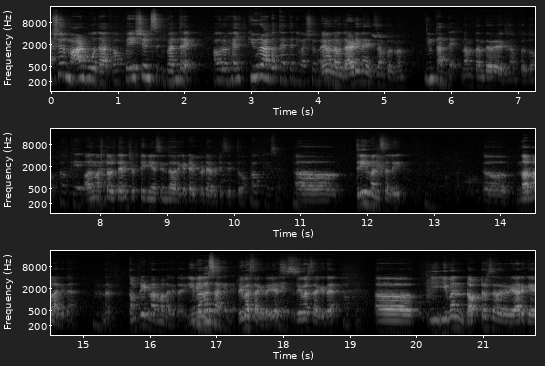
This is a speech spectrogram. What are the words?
ಅಶ್ಯೂರ್ ಮಾಡ್ಬೋದಾ? ಅಥವಾ ಪೇಷಂಟ್ಸ್ ಬಂದ್ರೆ? ಅವರು ಹೆಲ್ತ್ ಕ್ಯೂರ್ ಆಗುತ್ತೆ ಅಂತ ನೀವು ಅಶ್ಯೂರ್ ಅಯ್ಯೋ ನಮ್ಮ ಡ್ಯಾಡಿನ ಎಕ್ಸಾಂಪಲ್ ಮ್ಯಾಮ್ ನಿಮ್ಮ ತಂದೆ? ನಮ್ಮ ತಂದೆಯವರ example okay almost all ten fifteen years ಇಂದ ಅವರಿಗೆ ಟೈಪ್ ಟು ಡಯಾಬಿಟಿಸ್ ಇತ್ತು. ಓಕೆ ಸರ್ ತ್ರೀ ಮಂತ್ಸ್ ಅಲ್ಲಿ ನಾರ್ಮಲ್ ಆಗಿದೆ. ಅಂದ್ರೆ ಕಂಪ್ಲೀಟ್ ನಾರ್ಮಲ್ ಆಗಿದೆ. Reverse ಆಗಿದೆ. ರಿವರ್ಸ್ ಆಗಿದೆ ಎಸ್ ರಿವರ್ಸ್ ಆಗಿದೆ. ಈವನ್ ಡಾಕ್ಟರ್ಸ್ ಅವರು ಯಾರಿಗೆ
